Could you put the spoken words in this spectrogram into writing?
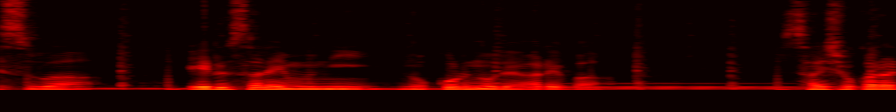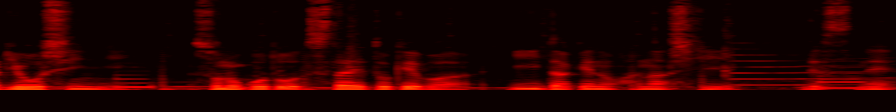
エスはエルサレムに残るのであれば最初から両親にそのことを伝えとけばいいだけの話ですね。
